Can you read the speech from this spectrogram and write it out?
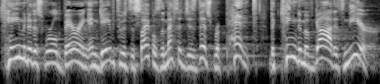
came into this world bearing and gave to his disciples, the message is this, repent, the kingdom of God is near.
